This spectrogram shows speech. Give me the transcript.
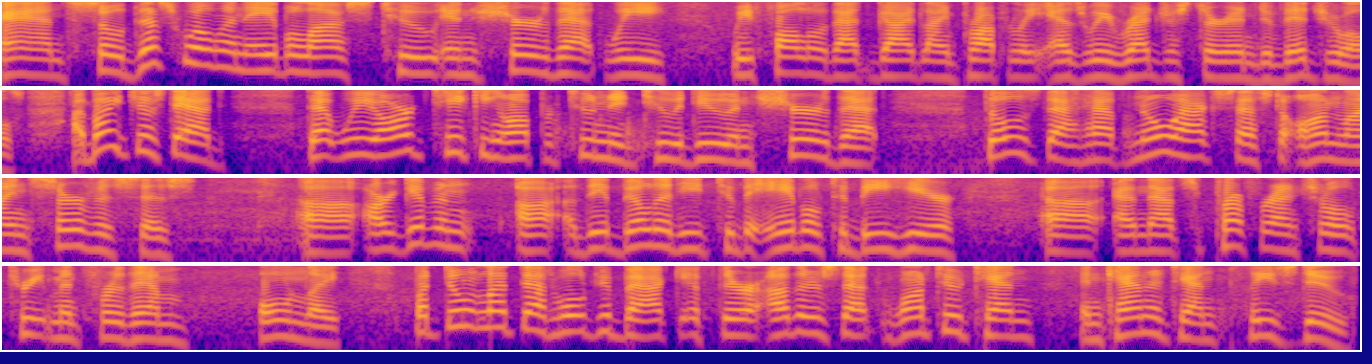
And so this will enable us to ensure that we, we follow that guideline properly as we register individuals. I might just add that we are taking opportunity to, to ensure that those that have no access to online services uh, are given uh, the ability to be able to be here uh, and that's preferential treatment for them only. But don't let that hold you back. If there are others that want to attend and can attend, please do.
